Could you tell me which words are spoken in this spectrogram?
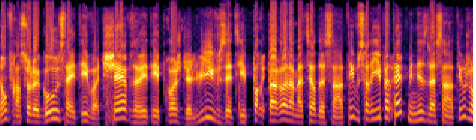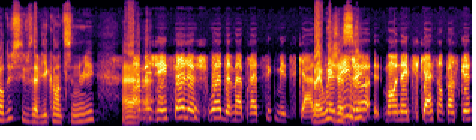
Donc François Legault, ça a été votre chef, vous avez été proche de lui, vous étiez porte-parole en matière de santé. Vous seriez peut-être ministre de la Santé aujourd'hui si vous aviez continué. Ah, mais j'ai fait le choix de ma pratique médicale. Ben oui, je sais. mon implication, parce que...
